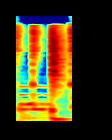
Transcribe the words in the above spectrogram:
you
